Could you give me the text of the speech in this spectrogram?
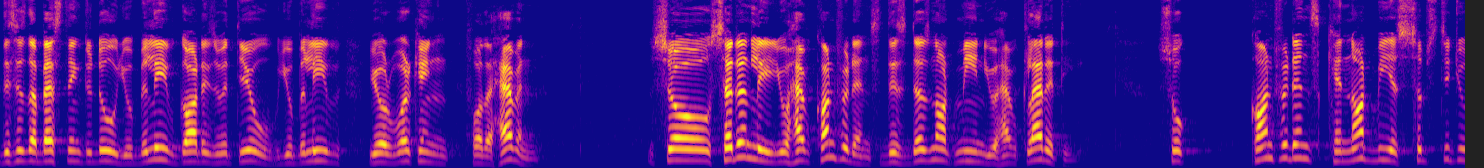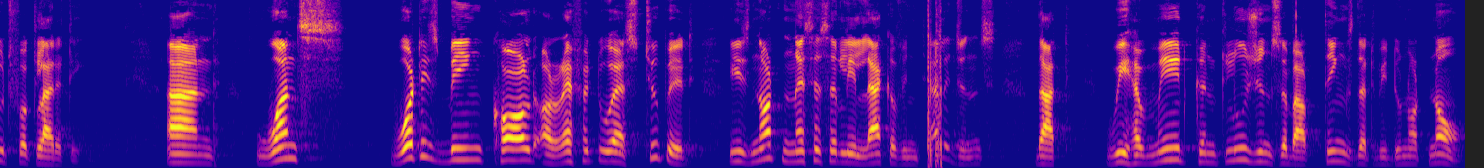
this is the best thing to do, you believe God is with you, you believe you're working for the heaven. So suddenly you have confidence, this does not mean you have clarity. So confidence cannot be a substitute for clarity. And once what is being called or referred to as stupid is not necessarily lack of intelligence, that we have made conclusions about things that we do not know,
